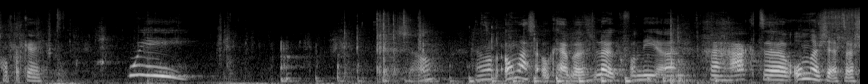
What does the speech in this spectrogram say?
Hoppakee. Wee. Zo. En wat oma's ook hebben, is leuk. Van die eh, gehaakte onderzetters.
